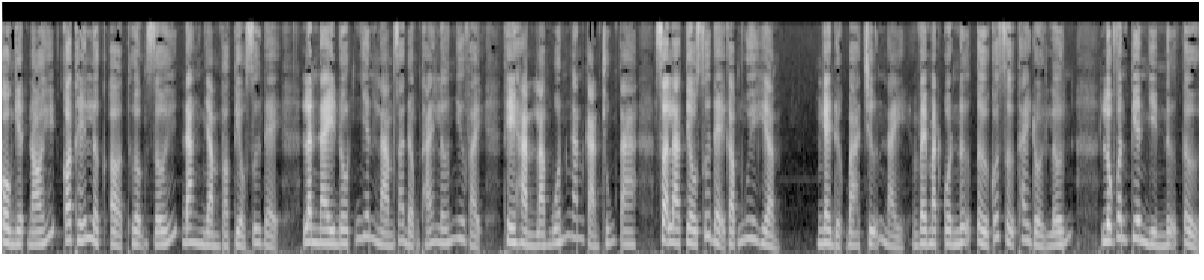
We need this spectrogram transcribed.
Cổ Nghiệt nói có thế lực ở thượng giới đang nhằm vào tiểu sư đệ. Lần này đột nhiên làm ra động thái lớn như vậy thì hẳn là muốn ngăn cản chúng ta, sợ là tiểu sư đệ gặp nguy hiểm. Nghe được ba chữ này, về mặt của nữ tử có sự thay đổi lớn. Lục Vân Tiên nhìn nữ tử,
